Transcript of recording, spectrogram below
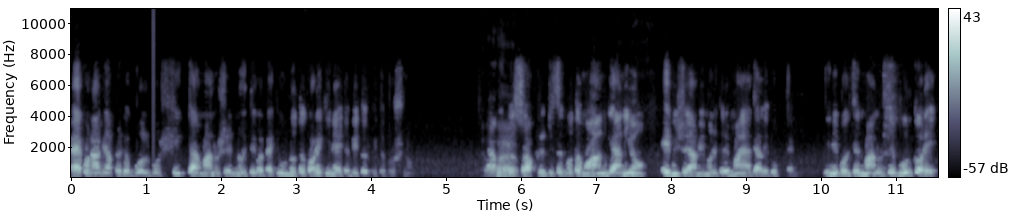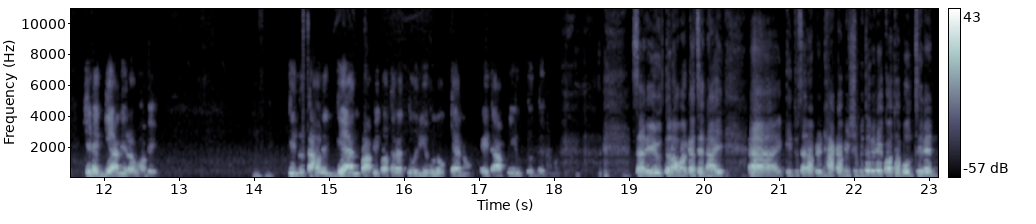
এখন আমি আপনাকে বলব শিক্ষা মানুষের নৈতিকতাকে উন্নত করে কিনা এটা বিতর্কিত প্রশ্ন। এমনকি সক্রেটিসের মতো মহান জ্ঞানীও এই বিষয়ে আমি মনে করি মায়া জালে ভুগতেন। তিনি বলছেন মানুষ যে ভুল করে সেটা জ্ঞানের অভাবে। কিন্তু তাহলে জ্ঞান পাপী কথাটা তৈরি হলো কেন? এটা আপনি উত্তর দেন আমাকে। স্যার এই উত্তর আমার কাছে নাই। কিন্তু স্যার আপনি ঢাকা বিশ্ববিদ্যালয়ের কথা বলছিলেন।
